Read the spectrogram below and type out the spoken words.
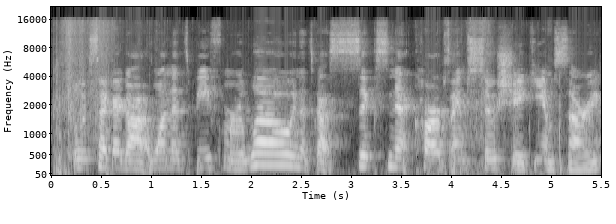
it looks like I got one that's beef Merlot and it's got six net carbs. I'm so shaky. I'm sorry.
